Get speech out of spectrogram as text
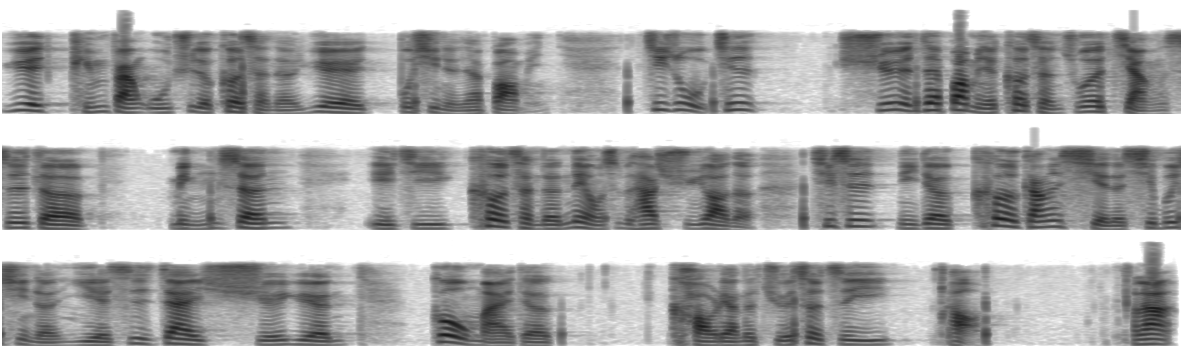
越平凡无趣的课程呢，越不吸引人家报名。记住，其实。学员在报名的课程，除了讲师的名声以及课程的内容是不是他需要的，其实你的课纲写的吸不吸引人，也是在学员购买的考量的决策之一。好，好啦，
